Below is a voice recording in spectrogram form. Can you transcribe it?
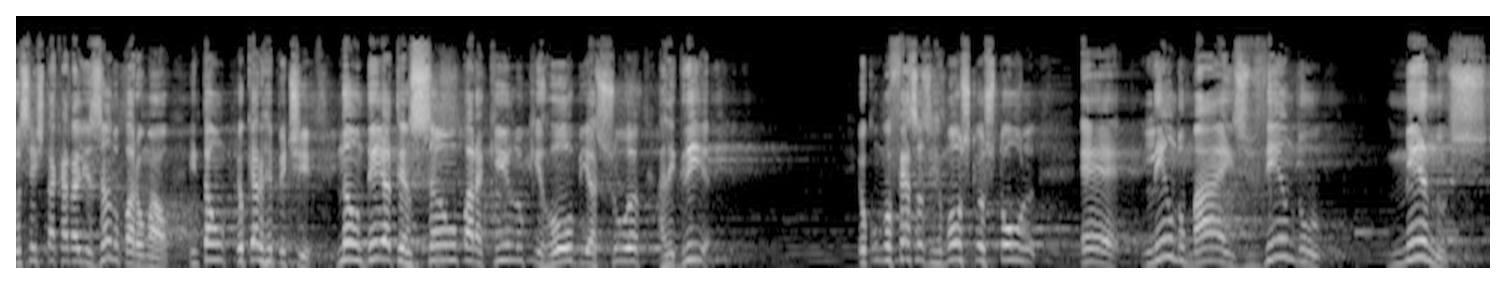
você está canalizando para o mal. Então, eu quero repetir: não dê atenção para aquilo que roube a sua alegria. Eu confesso aos irmãos que eu estou é, lendo mais, vendo menos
